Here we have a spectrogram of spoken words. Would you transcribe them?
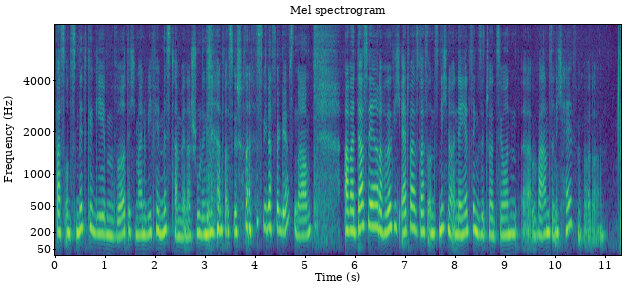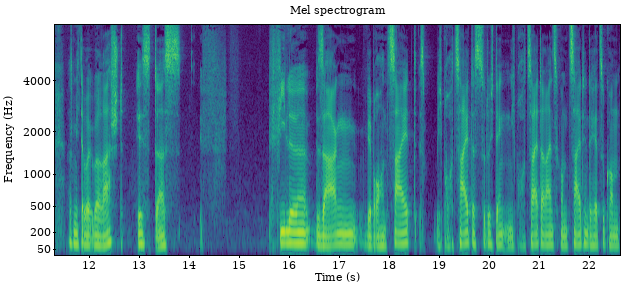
was uns mitgegeben wird. Ich meine, wie viel Mist haben wir in der Schule gelernt, was wir schon alles wieder vergessen haben. Aber das wäre doch wirklich etwas, was uns nicht nur in der jetzigen Situation äh, wahnsinnig helfen würde. Was mich dabei überrascht, ist, dass viele sagen, wir brauchen Zeit, ich brauche Zeit, das zu durchdenken, ich brauche Zeit da reinzukommen, Zeit hinterherzukommen.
